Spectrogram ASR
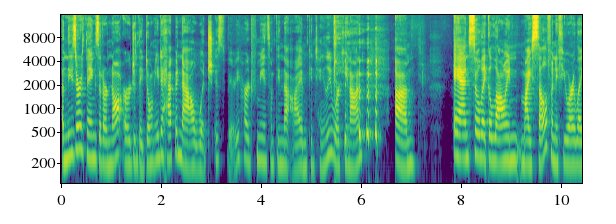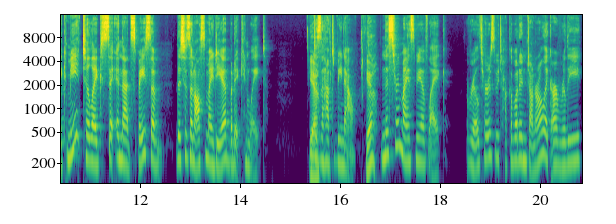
And these are things that are not urgent. They don't need to happen now, which is very hard for me and something that I am continually working on. um and so like allowing myself and if you are like me to like sit in that space of this is an awesome idea, but it can wait. It Yeah. doesn't have to be now. Yeah. And this reminds me of like realtors we talk about in general, like are really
